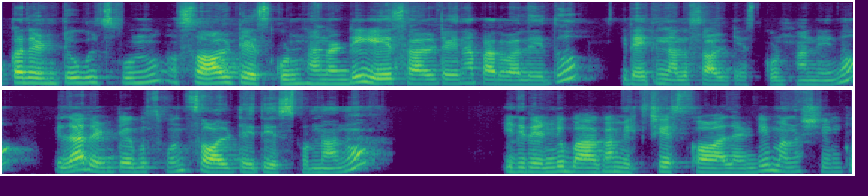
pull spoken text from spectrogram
ఒక రెండు టేబుల్ స్పూన్ సాల్ట్ వేసుకుంటున్నానండి. ఏ సాల్ట్ అయినా పర్వాలేదు. ఇదైతే నల్ల సాల్ట్ వేసుకుంటున్నాను నేను. ఇలా రెండు టేబుల్ స్పూన్ సాల్ట్ అయితే వేసుకున్నాను. ఇది రెండు బాగా మిక్స్ చేసుకోవాలండి. మన షింక్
